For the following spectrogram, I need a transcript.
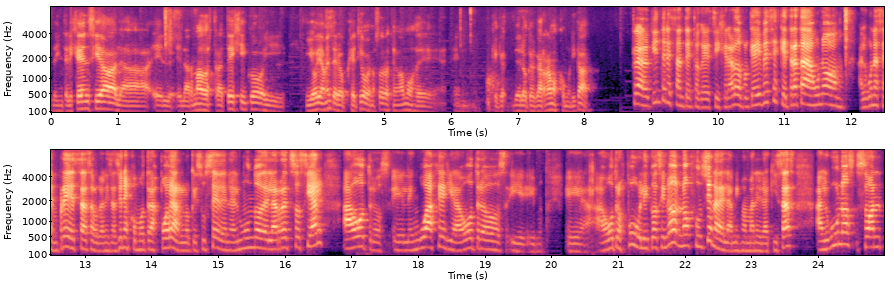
inteligencia, el, armado estratégico y, y obviamente el objetivo que nosotros tengamos de, de lo que querramos comunicar. Claro, qué interesante esto que decís, Gerardo, porque hay veces que trata a uno, algunas empresas, organizaciones, como transportar lo que sucede en el mundo de la red social a otros eh, lenguajes y a otros, a otros públicos, y no, no funciona de la misma manera. Quizás algunos son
